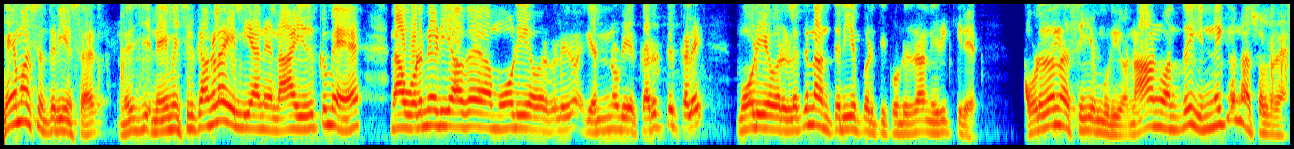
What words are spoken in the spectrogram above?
மே மாதம் தெரியும் சார். நெஞ்சு நியமிச்சிருக்காங்களா இல்லையான்னு நான் இதுக்குமே நான் உடனடியாக மோடி அவர்களையும் என்னுடைய கருத்துக்களை மோடி அவர்களுக்கு நான் தெரியப்படுத்தி கொண்டு தான் இருக்கிறேன். அவ்வளோதான் நான் செய்ய முடியும். நான் வந்து இன்னைக்கும் நான் சொல்கிறேன்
